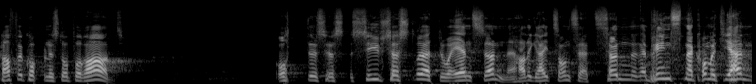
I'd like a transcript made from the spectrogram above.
kaffekoppene står på rad åtte, syv søstre og én sønn. Jeg har det greit sånn sett. Sønnen, Prinsen er kommet hjem.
